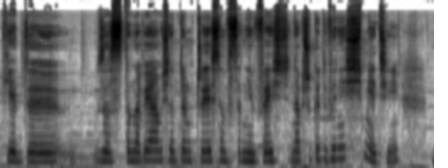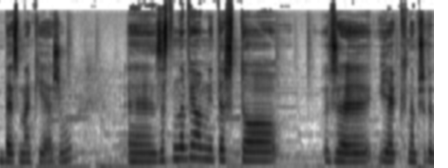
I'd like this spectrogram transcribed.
Kiedy zastanawiałam się nad tym, czy jestem w stanie wyjść, na przykład wynieść śmieci bez makijażu. E, zastanawiało mnie też to, że jak na przykład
